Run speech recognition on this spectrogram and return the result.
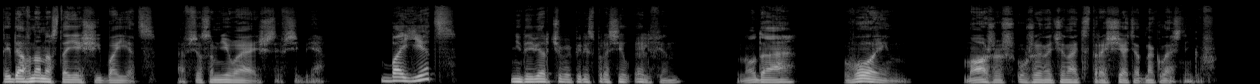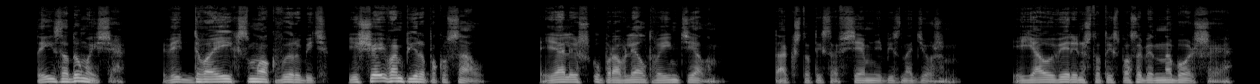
Ты давно настоящий боец, а все сомневаешься в себе». «Боец?» — недоверчиво переспросил Эльфин. «Ну да. Воин. Можешь уже начинать стращать одноклассников. Ты и задумайся, ведь двоих смог вырубить, еще и вампира покусал. Я лишь управлял твоим телом, так что ты совсем не безнадежен. И я уверен, что ты способен на большее.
